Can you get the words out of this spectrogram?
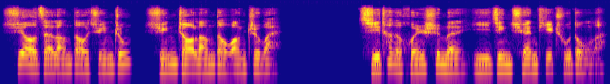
需要在狼道群中寻找狼道王之外，其他的魂师们已经全体出动了。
